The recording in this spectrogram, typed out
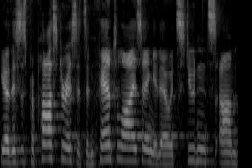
you know, this is preposterous. It's infantilizing. You know, it's students, um,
